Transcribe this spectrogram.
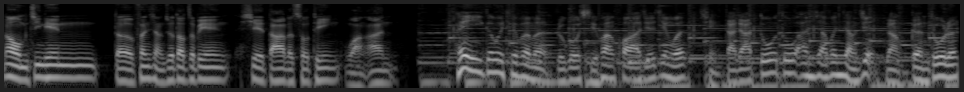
那我们今天的分享就到这边，谢谢大家的收听，晚安。嘿，各位铁粉们，如果喜欢华尔街见闻，请大家多多按下分享键，让更多人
